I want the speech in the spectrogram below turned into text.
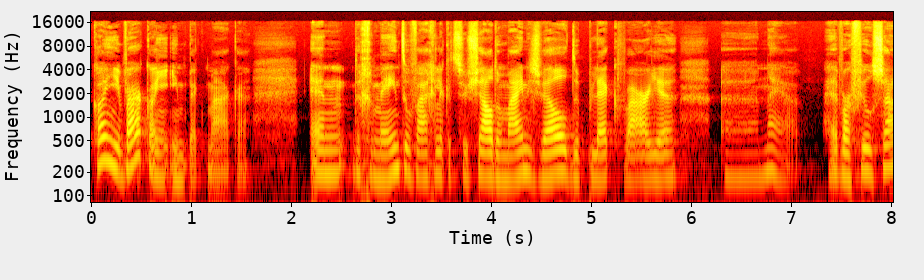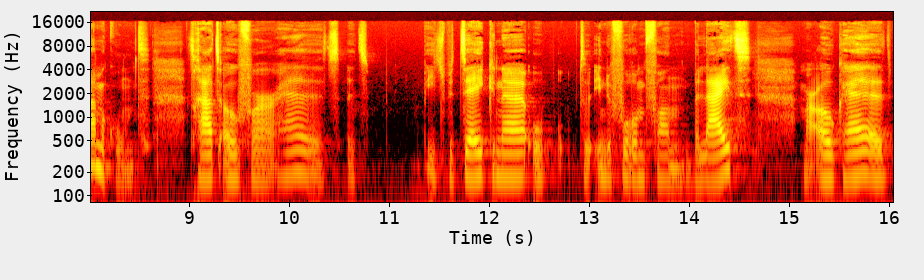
kan, je, waar kan je impact maken? En de gemeente, of eigenlijk het sociaal domein, is wel de plek waar je, uh, nou ja, hè, waar veel samenkomt. Het gaat over hè, het, het, iets betekenen op, op in de vorm van beleid, maar ook hè, het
